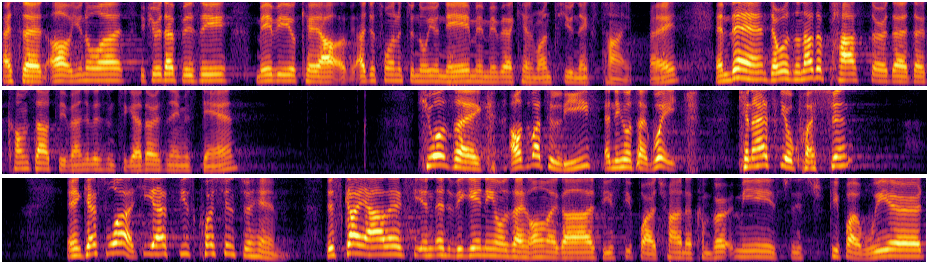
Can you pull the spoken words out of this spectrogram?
I said, Oh, you know what? If you're that busy, maybe, okay, I'll, I just wanted to know your name and maybe I can run to you next time, right? And then there was another pastor that, that comes out to evangelism together. His name is Dan. He was like, I was about to leave and he was like, Wait, can I ask you a question? And guess what? He asked these questions to him. This guy, Alex, in, in the beginning, was like, oh my gosh, these people are trying to convert me. These people are weird.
